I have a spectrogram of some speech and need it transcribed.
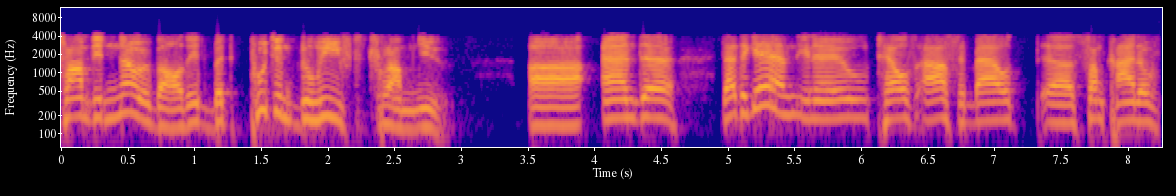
Trump didn't know about it, but Putin believed Trump knew, uh, and uh, that again, you know, tells us about uh, some kind of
